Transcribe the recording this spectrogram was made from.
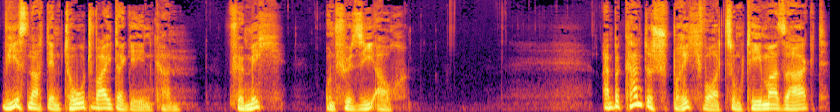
Wie es nach dem Tod weitergehen kann. Für mich und für Sie auch. Ein bekanntes Sprichwort zum Thema sagt,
